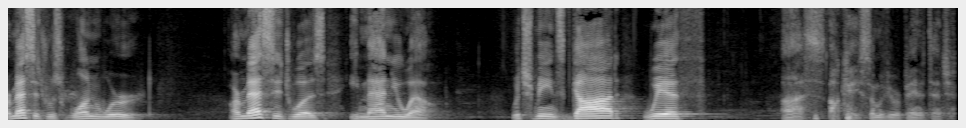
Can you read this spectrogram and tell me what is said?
Our message was one word. Our message was Emmanuel, which means God with us. Okay, some of you are paying attention.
